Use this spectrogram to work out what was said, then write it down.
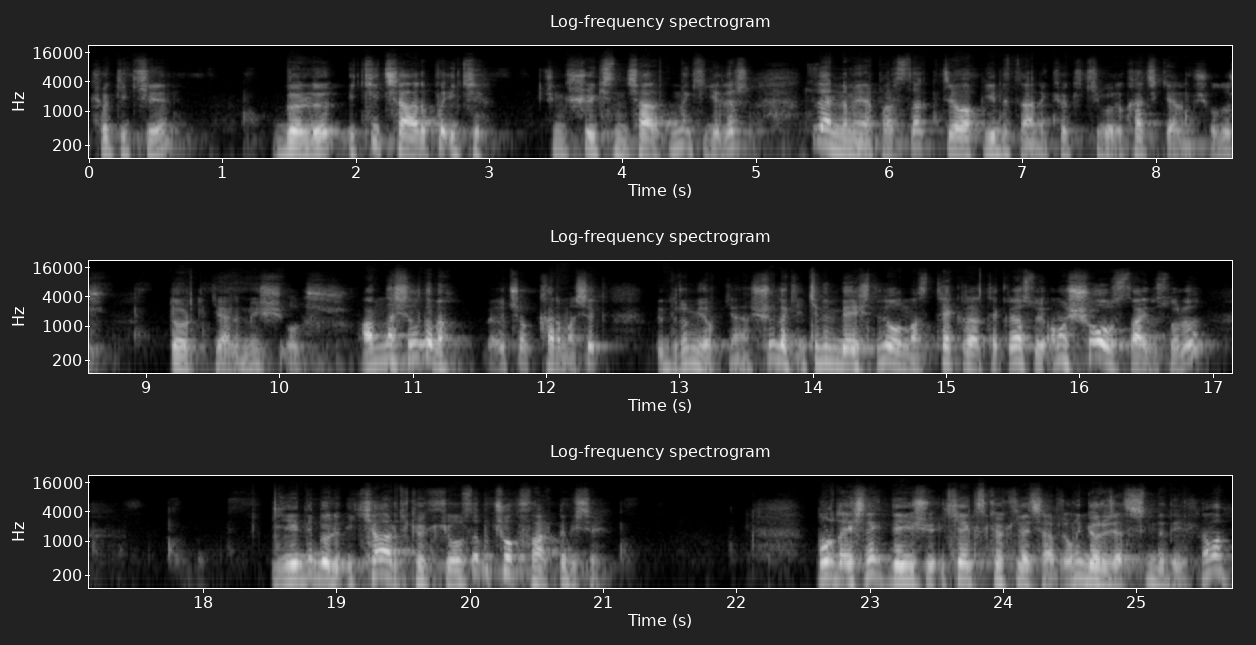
kök 2 bölü 2 çarpı 2. Çünkü şu ikisinin çarpımı 2 gelir. Düzenleme yaparsak cevap 7 tane kök 2 bölü kaç gelmiş olur? 4 gelmiş olur. Anlaşıldı mı? Böyle çok karmaşık bir durum yok yani. Şuradaki 2'nin bir eşliği olmaz. Tekrar tekrar söylüyorum. Ama şu olsaydı soru 7 bölü 2 artı kök 2 olsa bu çok farklı bir şey. Burada eşlenik değişiyor. 2 eksi kök ile çarpacağız. Onu göreceğiz. Şimdi değil. Tamam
